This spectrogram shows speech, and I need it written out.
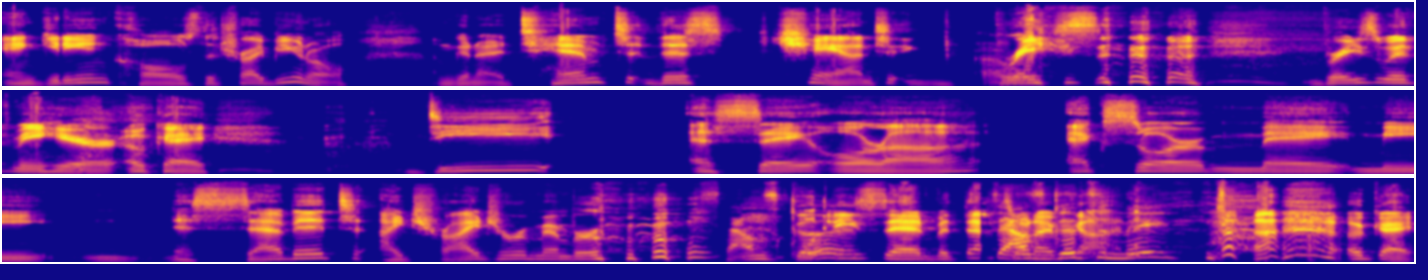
and Gideon calls the tribunal. I'm going to attempt this chant. Oh. Brace, brace with me here. Okay. D. Esse ora exor me me nesebit. I tried to remember Sounds what he said, but that's Sounds what I've good got. to me. okay.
